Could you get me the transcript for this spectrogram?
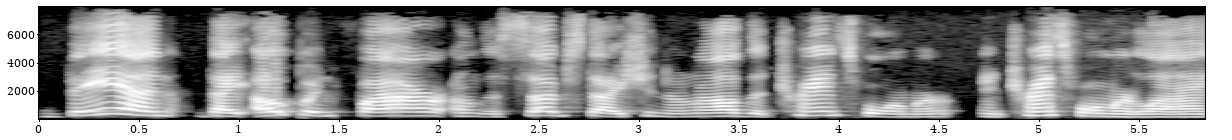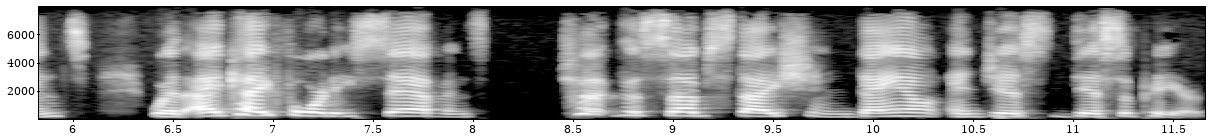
then they opened fire on the substation and all the transformer and transformer lines with AK 47s, took the substation down and just disappeared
